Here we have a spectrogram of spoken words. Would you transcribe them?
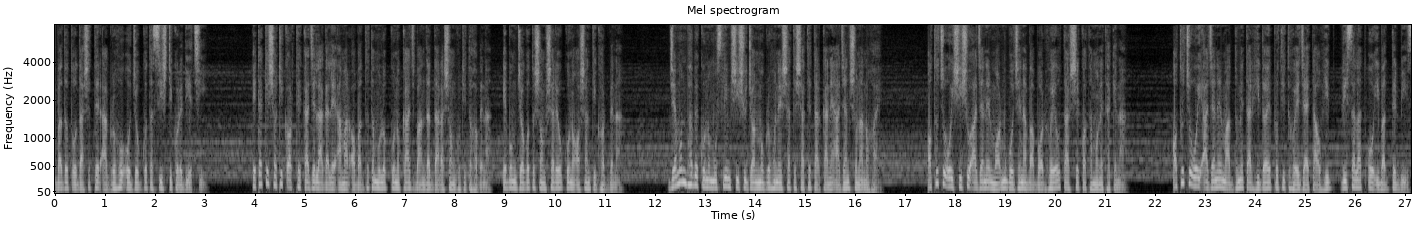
ইবাদত ও দাসত্বের আগ্রহ ও যোগ্যতা সৃষ্টি করে দিয়েছি। এটাকে সঠিক অর্থে কাজে লাগালে আমার অবাধ্যতামূলক কোনো কাজ বান্দার দ্বারা সংঘটিত হবে না, এবং জগত সংসারেও কোনো অশান্তি ঘটবে না। যেমনভাবে কোনো মুসলিম শিশু জন্মগ্রহণের সাথে সাথে তার কানে আজান শোনানো হয়। অথচ ওই শিশু আজানের মর্ম বোঝে না বা বড় হয়েও তার সে কথা মনে থাকে না। অথচ ওই আজানের মাধ্যমে তার হৃদয়ে প্রথিত হয়ে যায় তাওহিদ, রিসালাত ও ইবাদ্দের বীজ।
